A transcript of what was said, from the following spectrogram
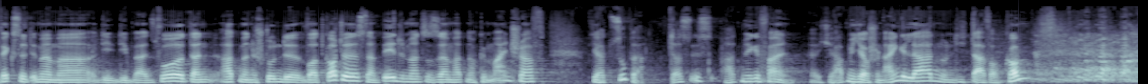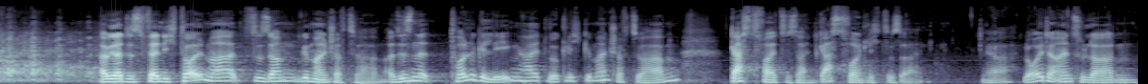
wechselt immer mal die, die beiden vor, dann hat man eine Stunde Wort Gottes, dann betet man zusammen, hat noch Gemeinschaft. Ja, super, das ist, hat mir gefallen. Ich habe mich auch schon eingeladen und ich darf auch kommen. habe gesagt, das fände ich toll, mal zusammen Gemeinschaft zu haben. Also es ist eine tolle Gelegenheit, wirklich Gemeinschaft zu haben, gastfrei zu sein, gastfreundlich zu sein. Ja, Leute einzuladen,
